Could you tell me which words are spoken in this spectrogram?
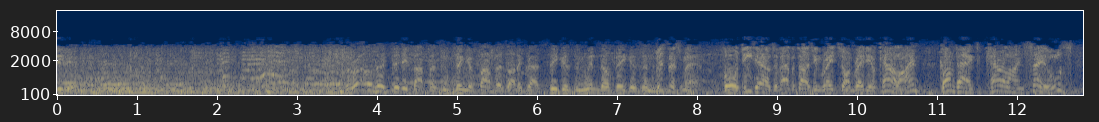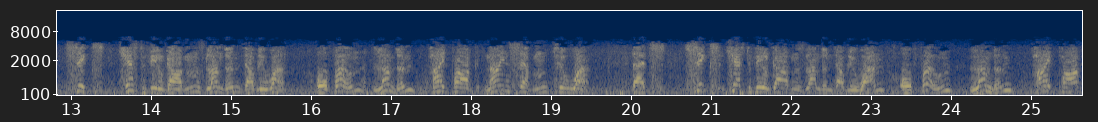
Sweet it. For city poppers and finger poppers, autograph seekers and window fakers and... Businessman. For details of advertising rates on Radio Caroline, contact Caroline Sales, 6 Chesterfield Gardens, London, W1. Or phone London, Hyde Park 9721. That's 6 Chesterfield Gardens, London, W1. Or phone London, Hyde Park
